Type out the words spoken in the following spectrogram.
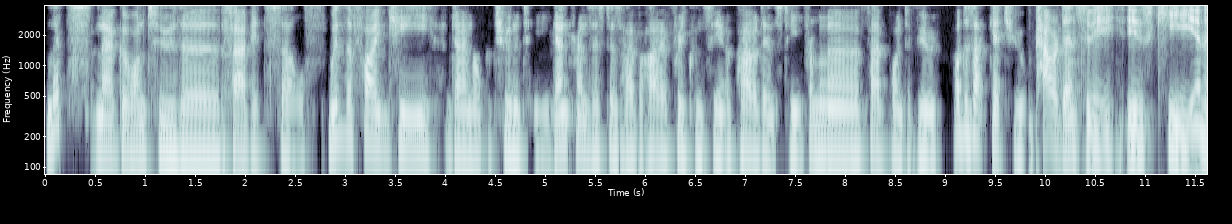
Let's now go on to the fab itself. With the 5G GAN opportunity, GAN transistors have a higher frequency and power density from a fab point of view. What does that get you? Power density is key. And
